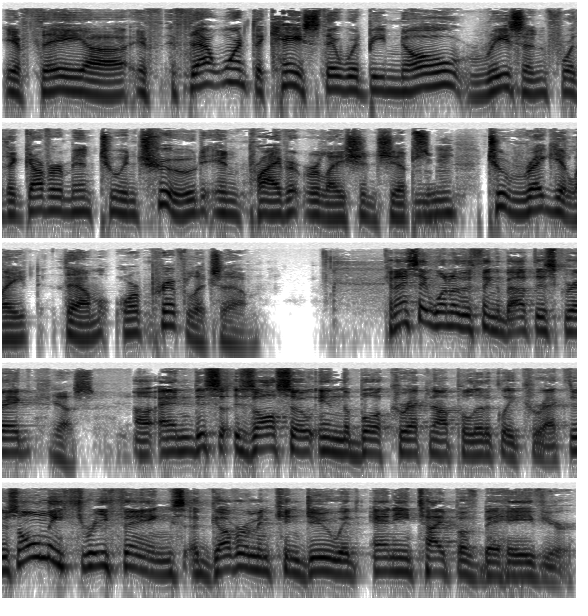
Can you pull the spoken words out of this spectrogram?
if they uh, if if that weren't the case, there would be no reason for the government to intrude in private relationships mm-hmm. to regulate them or privilege them. Can I say one other thing about this, Greg? Yes. Uh, and this is also in the book, correct, not politically correct. There's only three things a government can do with any type of behavior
